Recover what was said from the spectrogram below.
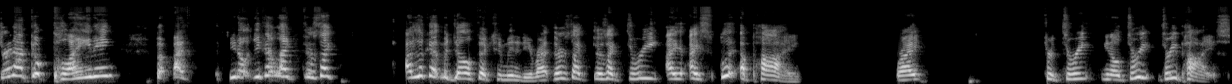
They're not complaining. But by you know, you got like there's like I look at Effect community, right? There's like there's like three. I I split a pie, right? For three, you know, three three pies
